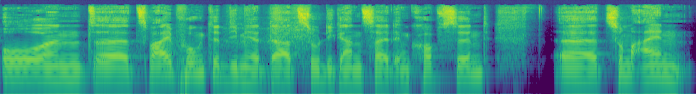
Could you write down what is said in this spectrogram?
Und äh, zwei Punkte, die mir dazu die ganze Zeit im Kopf sind. Äh, zum einen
